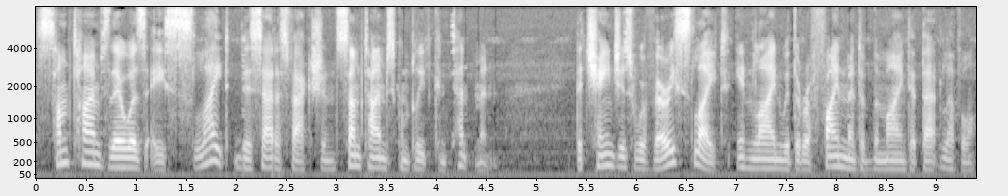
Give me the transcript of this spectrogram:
Sometimes there was a slight dissatisfaction, sometimes complete contentment. The changes were very slight, in line with the refinement of the mind at that level,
